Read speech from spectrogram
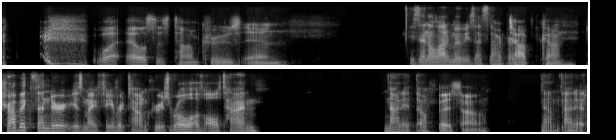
what else is Tom Cruise in? He's in a lot of movies. That's the hard part. Top Gun. Tropic Thunder is my favorite Tom Cruise role of all time. Not it though. But it's uh, No, not it.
